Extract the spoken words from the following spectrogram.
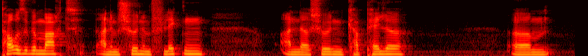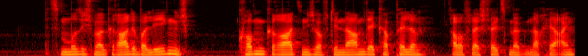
Pause gemacht an einem schönen Flecken, an der schönen Kapelle. Ähm, jetzt muss ich mal gerade überlegen, ich komme gerade nicht auf den Namen der Kapelle, aber vielleicht fällt es mir nachher ein.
